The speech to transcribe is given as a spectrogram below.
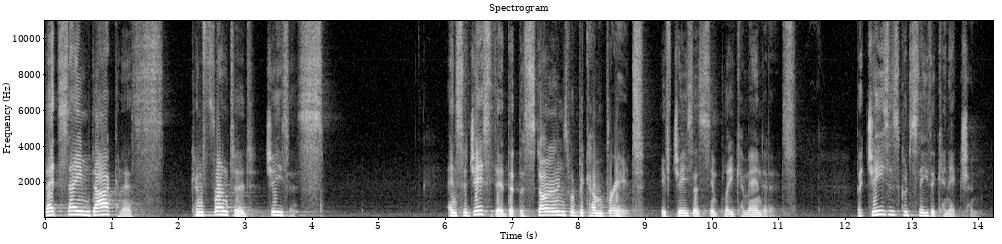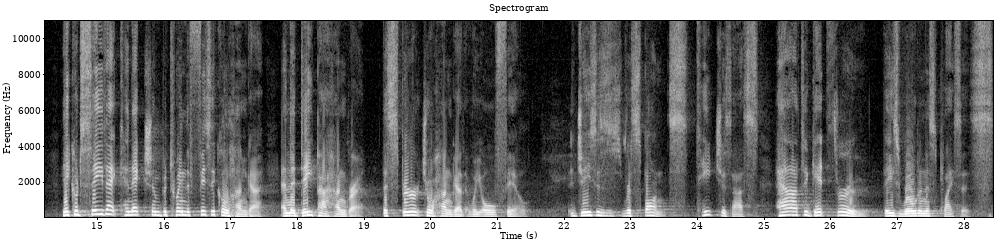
That same darkness confronted Jesus and suggested that the stones would become bread if Jesus simply commanded it. But Jesus could see the connection. He could see that connection between the physical hunger and the deeper hunger, the spiritual hunger that we all feel. Jesus' response teaches us how to get through these wilderness places.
